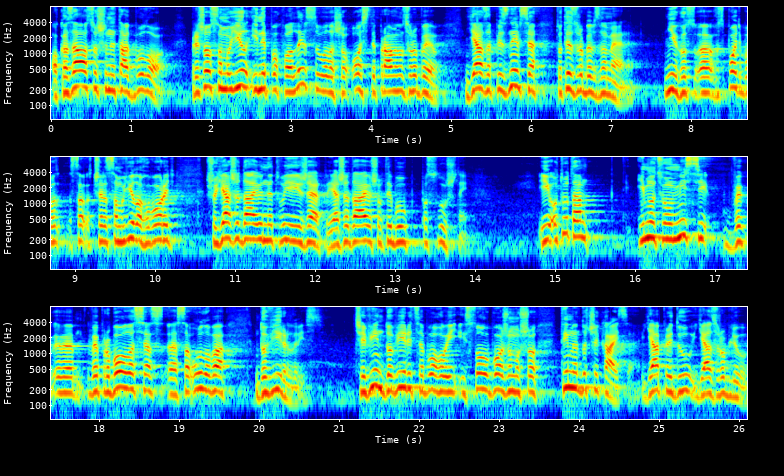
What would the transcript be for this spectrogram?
Оказалося, що не так було. Прийшов Самуїл і не похвалив Саула, що ось ти правильно зробив. Я запізнився, то ти зробив за мене. Ні, е, Господь через Самуїла говорить, що я жадаю не твоєї жертви, я жадаю, щоб ти був послушний. І отут іменно в цьому місці е, випробовувалася е, Саулова довірливість. Чи він довіриться Богу і Слову Божому, що ти не дочекайся, я прийду, я зроблю.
